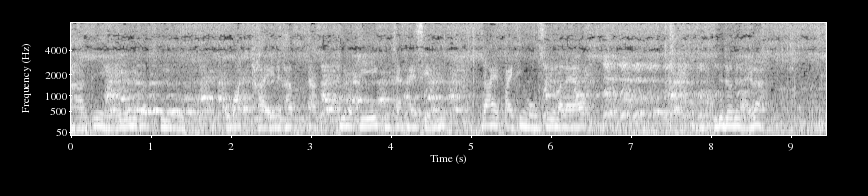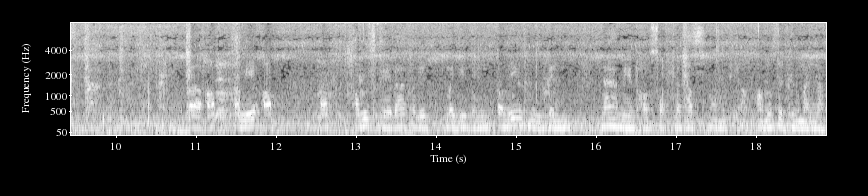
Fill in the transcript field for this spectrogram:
ถานที่แห่งนี้นี่ก็คือวัดไทยนะครับ จากที่เมื่อกี้คุณแจ็คไฮสินได้ไปที่ฮงซุยมาแล้วคุณจะเดินไปไหนล่ะเอ่อออฟตอนนี้ออฟออฟออฟรู้สึกไงบ้างตอนนี้มายืนตรงนี้ตอนนี้ก็คือเป็นหน้าเมนเผาศพนะครับ ความรู้สึกคือมันแบบ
